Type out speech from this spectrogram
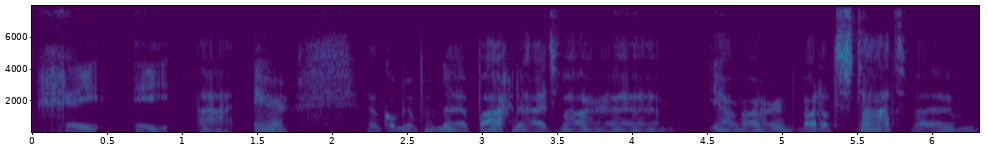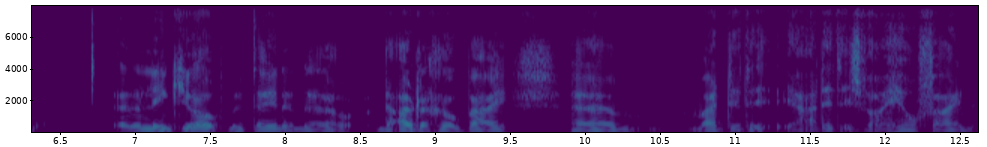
G-E-A-R. Dan kom je op een uh, pagina uit waar, uh, ja, waar, waar dat staat. Um, en een linkje ook meteen en de, de uitleg er ook bij. Um, maar dit, ja, dit is wel heel fijn.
